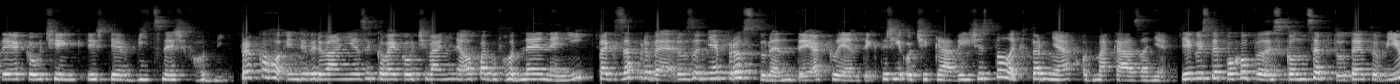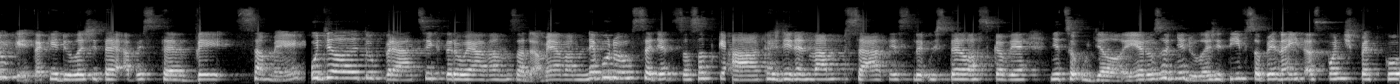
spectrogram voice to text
ty je coaching ještě víc než vhodný. Pro koho individuální jazykové koučování naopak vhodné není, tak za prvé rozhodně pro studenty a klienty, kteří očekávají, že to lektor nějak odmaká za ně. Jak už jste pochopili z konceptu této výuky, tak je důležité, abyste vy sami udělali tu práci, kterou já vám zadám. Já vám nebudu sedět za zadky a každý den vám psát, jestli už jste laskavě něco udělali. Je rozhodně důležitý v sobě najít aspoň špetku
